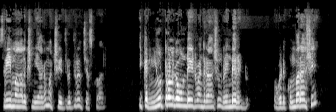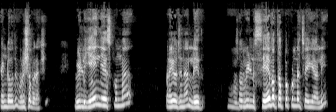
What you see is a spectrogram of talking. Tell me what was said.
శ్రీ మహాలక్ష్మి యాగం అక్షయ తృతీయలో చేసుకోవాలి. ఇక న్యూట్రల్గా ఉండేటువంటి రాశులు రెండే రెండు. ఒకటి కుంభరాశి రెండవది వృషభ రాశి. వీళ్ళు ఏం చేసుకున్నా ప్రయోజనం లేదు. సో వీళ్ళు సేవ తప్పకుండా చేయాలి.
